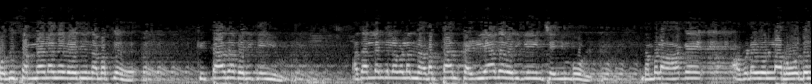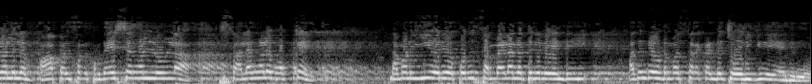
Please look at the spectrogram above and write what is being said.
പൊതുസമ്മേളന വേദി നമുക്ക് കിട്ടാതെ വരികയും അതല്ലെങ്കിൽ അവിടെ നടത്താൻ കഴിയാതെ വരികയും ചെയ്യുമ്പോൾ നമ്മൾ ആകെ അവിടെയുള്ള റോഡുകളിലും ആ പ്രദേശങ്ങളിലുള്ള സ്ഥലങ്ങളുമൊക്കെ നമ്മൾ ഈ ഒരു പൊതുസമ്മേളനത്തിന് വേണ്ടി അതിന്റെ ഉടമസ്ഥരെ കണ്ട് ചോദിക്കുകയായിരുന്നു.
